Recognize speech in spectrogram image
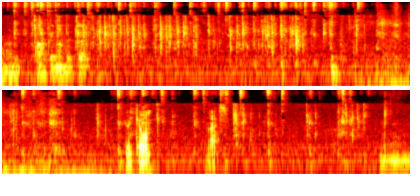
Um, popping on his back. You gonna kill him? Nice. Mm,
